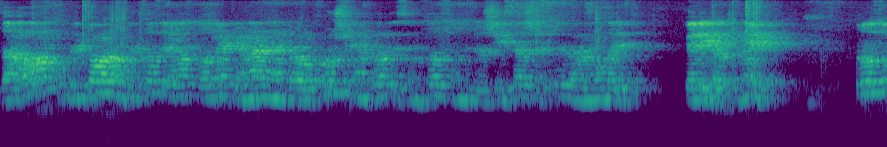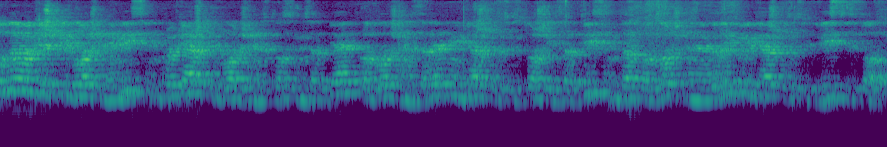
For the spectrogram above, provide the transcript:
Загалом опубліковано 591 кримінальне правопорушення проти 766 за минулий період. З них про особливо тяжкі злочини 8, про тяжкі злочини 175, про злочини середньої тяжкості 168 та про злочини невеликої тяжкості 240.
